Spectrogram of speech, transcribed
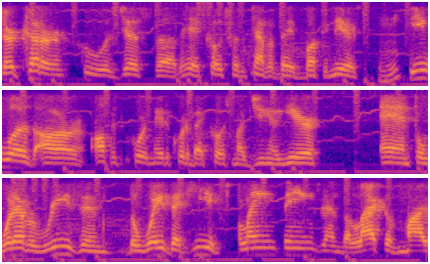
Dirk Koetter, who was just uh, the head coach for the Tampa Bay Buccaneers, he was our offensive coordinator, quarterback coach my junior year. And for whatever reason, the way that he explained things and the lack of my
